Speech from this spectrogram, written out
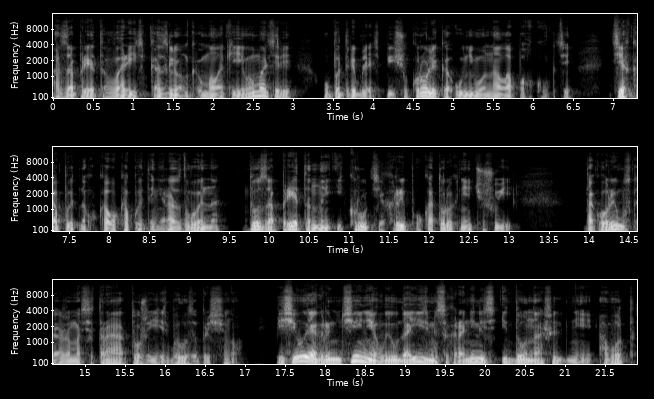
от запрета варить козленка в молоке его матери, употреблять пищу кролика у него на лапах когти, тех копытных, у кого копыта не раздвоено, до запрета на икру тех рыб, у которых нет чешуи. Такую рыбу, скажем, осетра тоже есть было запрещено. Пищевые ограничения в иудаизме сохранились и до наших дней, а вот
